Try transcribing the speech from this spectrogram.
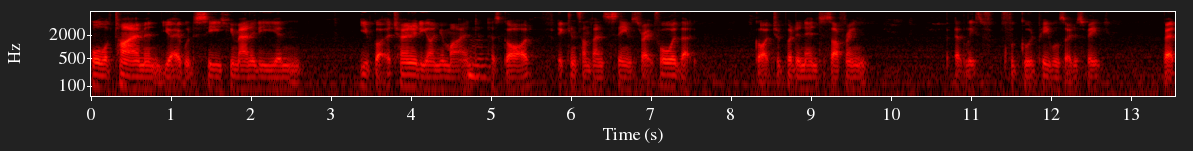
all of time and you're able to see humanity and you've got eternity on your mind Mm. as God, it can sometimes seem straightforward that God should put an end to suffering, at least f- for good people, so to speak. But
